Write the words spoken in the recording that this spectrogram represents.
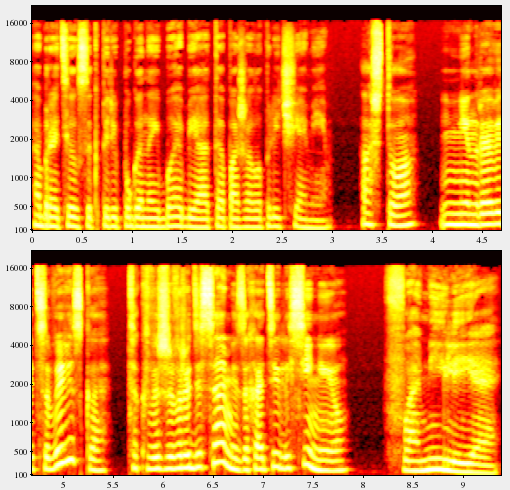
Обратился к перепуганной бабе, а та пожала плечами. «А что, не нравится вывеска? Так вы же вроде сами захотели синюю». «Фамилия!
